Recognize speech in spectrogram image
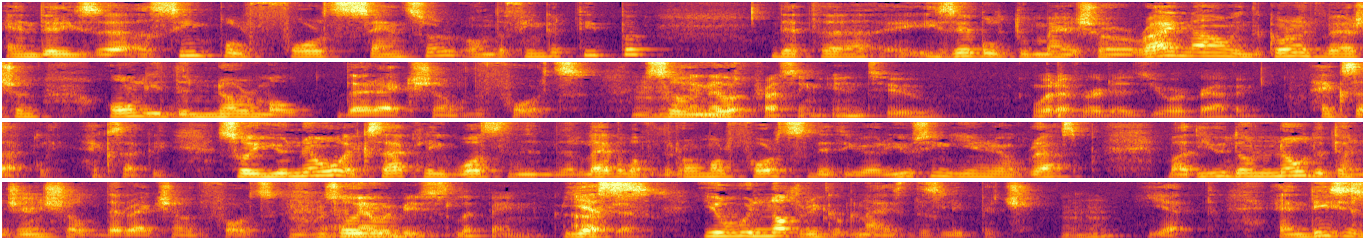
and there is a, a simple force sensor on the fingertip that uh, is able to measure right now in the current version only the normal direction of the force. So So Mm-hmm. and that's pressing into whatever it is you're grabbing. Exactly, exactly. So you know exactly what's the, the level of the normal force that you are using in your grasp, but you don't know the tangential direction of the force. So and that you, would be slipping. yes, objects. you will not recognize the slippage Mm-hmm. yet. And this is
